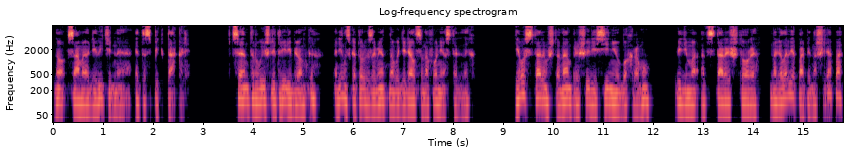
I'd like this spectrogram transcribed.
но самое удивительное — это спектакль. В центр вышли три ребенка, один из которых заметно выделялся на фоне остальных. Его старым штанам пришили синюю бахрому, видимо, от старой шторы. На голове папина шляпа,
